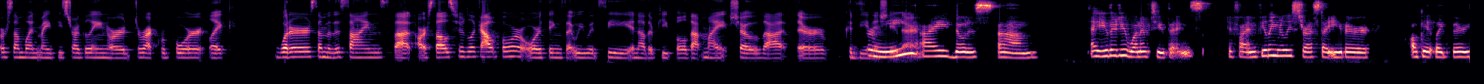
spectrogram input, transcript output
or someone might be struggling, or direct report like what are some of the signs that ourselves should look out for or things that we would see in other people that might show that there could be for an issue me, there? I notice um, I either do one of two things. If I'm feeling really stressed, I either I'll get like very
